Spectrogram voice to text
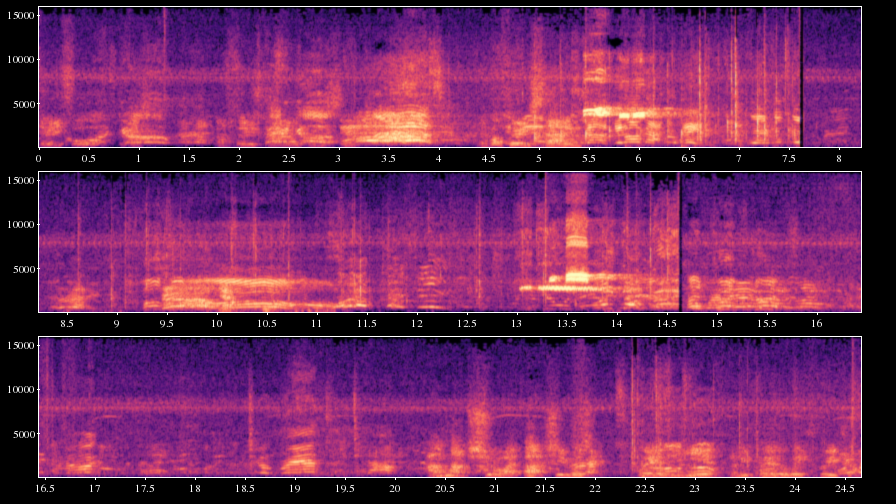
34. About 35, 36. About 37. I'm not sure. I thought she was player of the year, I mean, player of the week three times. Hold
